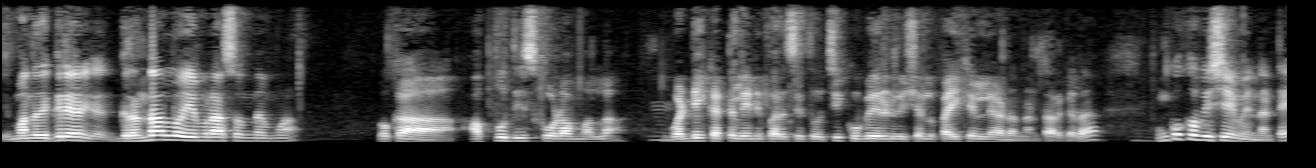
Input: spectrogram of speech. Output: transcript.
మన దగ్గర గ్రంథాల్లో ఏం రాస్తుందమ్మా ఒక అప్పు తీసుకోవడం వల్ల వడ్డీ కట్టలేని పరిస్థితి వచ్చి కుబేరుడి విషయంలో పైకి వెళ్ళాడు అని అంటారు కదా. ఇంకొక విషయం ఏంటంటే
